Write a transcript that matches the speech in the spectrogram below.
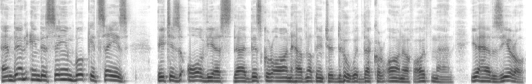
And then in the same book, it says, it is obvious that this Quran have nothing to do with the Quran of Uthman. You have zero.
